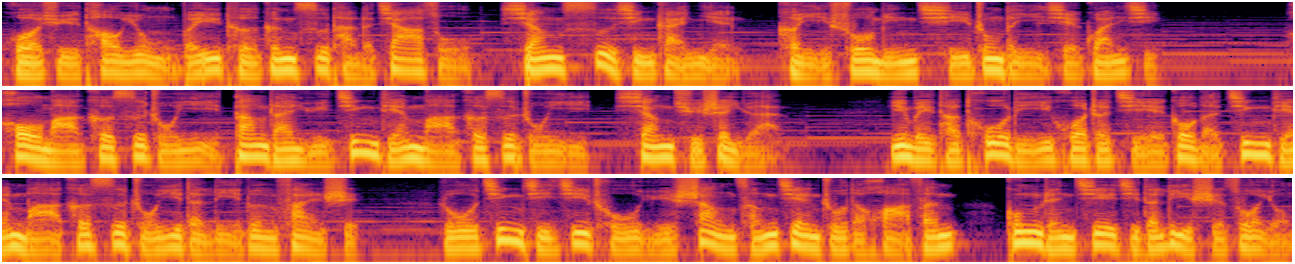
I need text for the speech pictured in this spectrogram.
或许套用维特根斯坦的家族相似性概念，可以说明其中的一些关系。后马克思主义当然与经典马克思主义相去甚远，因为它脱离或者解构了经典马克思主义的理论范式，如经济基础与上层建筑的划分、工人阶级的历史作用、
